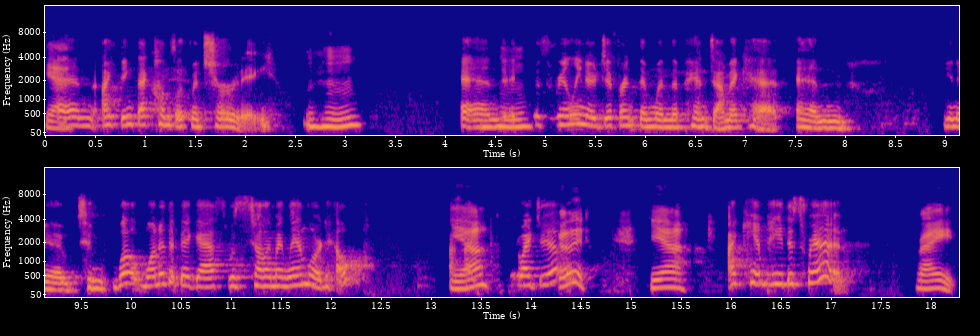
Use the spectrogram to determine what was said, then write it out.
Yeah. And I think that comes with maturity. hmm And it was really no different than when the pandemic hit. And, you know, to, well, one of the big asks was telling my landlord, help. I- Yeah. what do I do? Good. Yeah. I can't pay this rent. Right.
